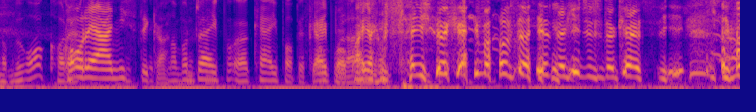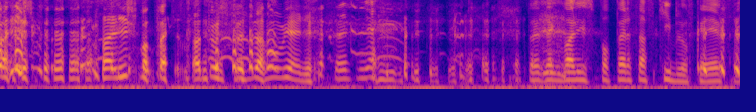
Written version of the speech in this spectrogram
To było Korea. Koreanistyka. No bo e, K-pop jest K-pop. A jak ustaliliśmy K-pop, to jest jak idziesz do KFC i walisz, walisz popersa tuż przed zamówieniem. To jest nie. To jest jak walisz popersa w kiblu w KFC.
